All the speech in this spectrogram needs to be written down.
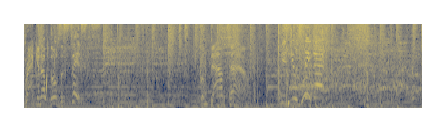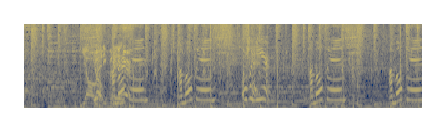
racking up those assists. From downtown. Did you see that? Y'all ready for I'm this? open. I'm open. Over here. I'm open. I'm open.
